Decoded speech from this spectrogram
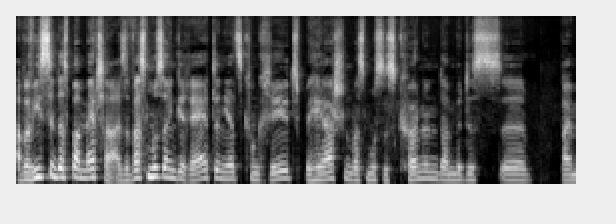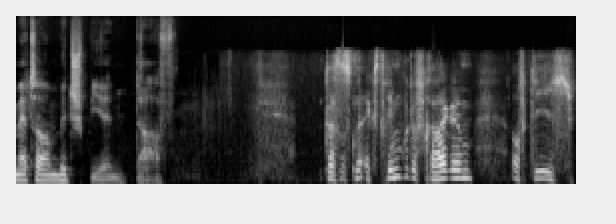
Aber wie ist denn das bei Meta? Also was muss ein Gerät denn jetzt konkret beherrschen? Was muss es können, damit es äh, bei Meta mitspielen darf? Das ist eine extrem gute Frage, auf die ich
